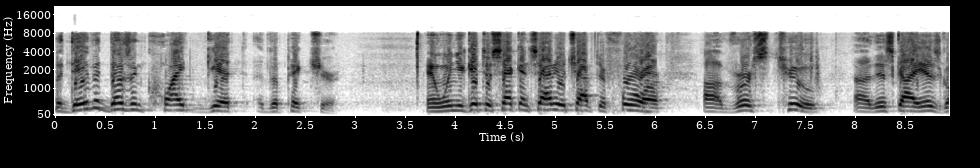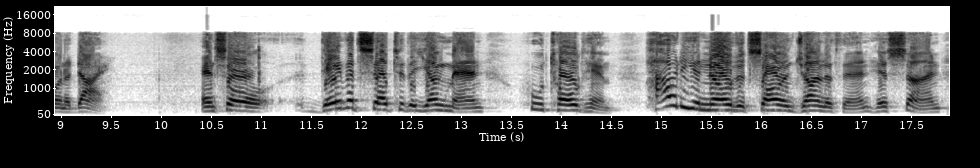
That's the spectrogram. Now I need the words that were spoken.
But David doesn't quite get the picture. And when you get to 2 Samuel chapter 4, uh, verse 2, uh, this guy is going to die. And so David said to the young man who told him, How do you know that Saul and Jonathan, his son,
